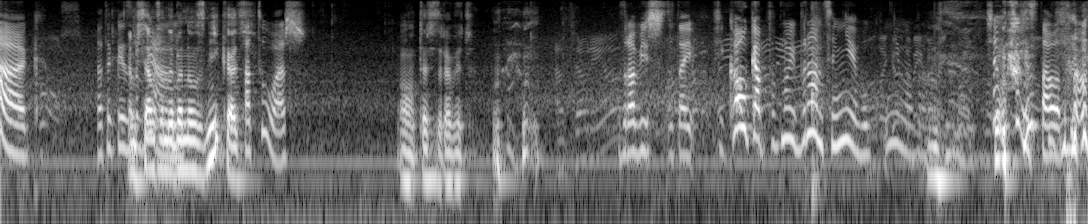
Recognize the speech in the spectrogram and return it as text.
tak! Dlatego jest Ja myślałem, że one będą znikać. Tatuaż. O, też zrobię to. Zrobisz tutaj fikołka po mojej bramce. Nie, bo nie ma bramki. Czemu co się stało tam?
